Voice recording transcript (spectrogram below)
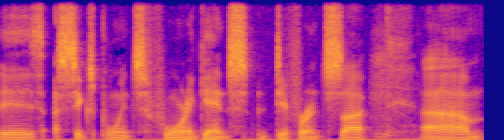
there's a six points for and against difference. So, um,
